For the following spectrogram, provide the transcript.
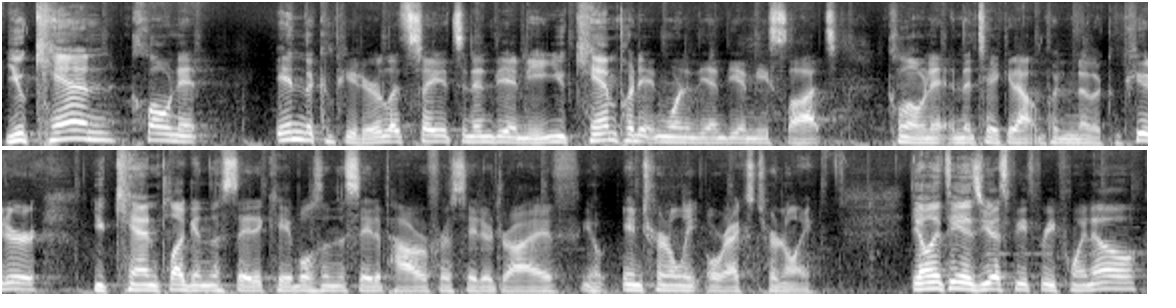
You can clone it in the computer, let's say it's an NVMe, you can put it in one of the NVMe slots, clone it, and then take it out and put it in another computer. You can plug in the SATA cables and the SATA power for a SATA drive, you know, internally or externally. The only thing is USB 3.0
